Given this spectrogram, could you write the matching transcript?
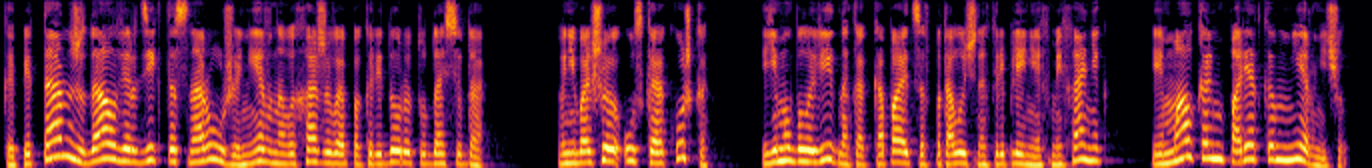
Капитан ждал вердикта снаружи, нервно выхаживая по коридору туда-сюда. В небольшое узкое окошко ему было видно, как копается в потолочных креплениях механик, и Малкольм порядком нервничал,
